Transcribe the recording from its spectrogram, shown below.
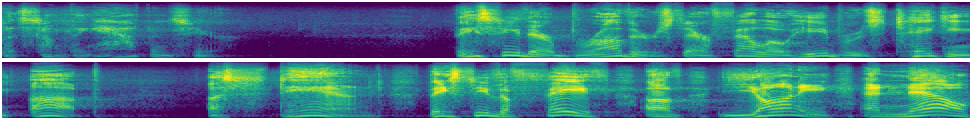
But something happens here. They see their brothers, their fellow Hebrews, taking up a stand. They see the faith of Yanni, and now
